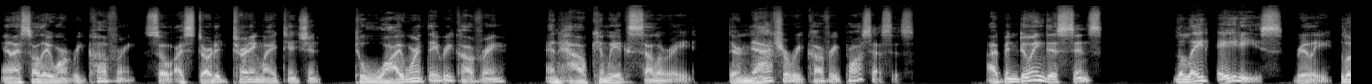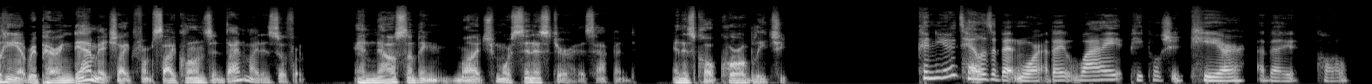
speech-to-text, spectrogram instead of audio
And I saw they weren't recovering. So I started turning my attention to why weren't they recovering and how can we accelerate their natural recovery processes? I've been doing this since the late 80s, really looking at repairing damage, like from cyclones and dynamite and so forth. And now something much more sinister has happened and it's called coral bleaching. Can you tell us a bit more about why people should care about coral?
